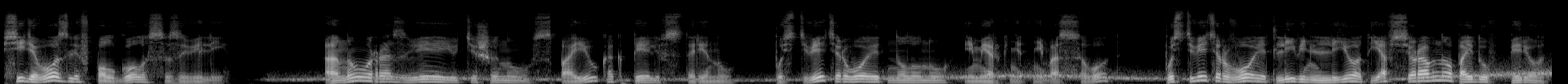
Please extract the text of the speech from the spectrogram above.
сидя возле, в полголоса завели. «А ну, развею тишину, спою, как пели в старину». Пусть ветер воет на луну и меркнет небосвод, Пусть ветер воет, ливень льет, я все равно пойду вперед,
